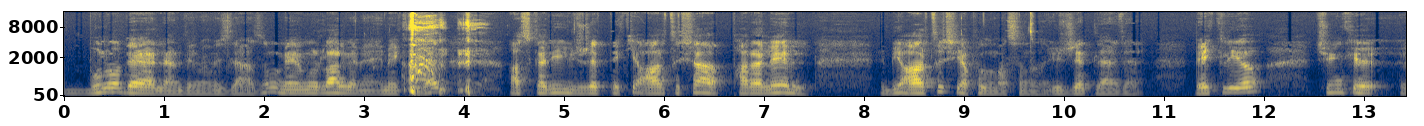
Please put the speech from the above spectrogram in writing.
bunu değerlendirmemiz lazım. Memurlar ve emekliler asgari ücretteki artışa paralel bir artış yapılmasını ücretlerde bekliyor. Çünkü e,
